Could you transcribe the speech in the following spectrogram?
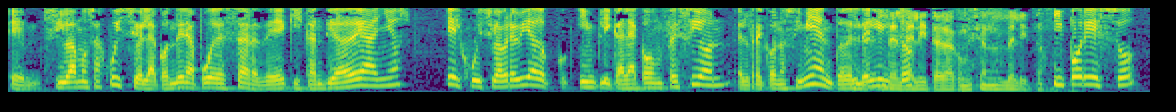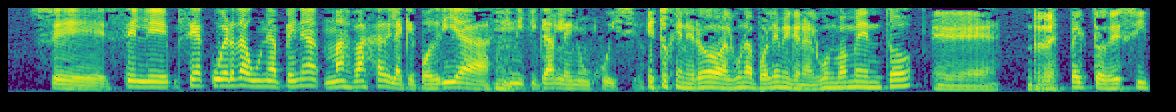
eh, si vamos a juicio, la condena puede ser de X cantidad de años. El juicio abreviado implica la confesión, el reconocimiento del De- delito, Del delito, de la comisión del delito. y por eso se, se le se acuerda una pena más baja de la que podría Mm. significarle en un juicio. Esto generó alguna polémica en algún momento eh, respecto de si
